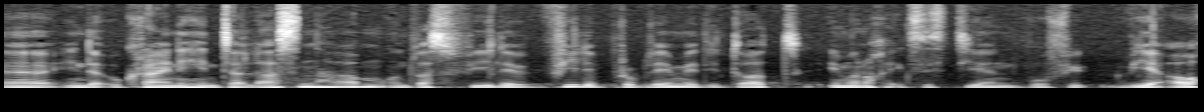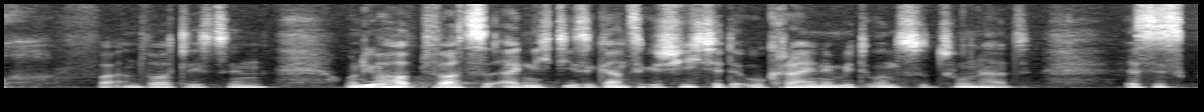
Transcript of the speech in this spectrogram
äh, in der Ukraine hinterlassen haben und was viele, viele Probleme, die dort immer noch existieren, wofür wir auch verantwortlich sind und überhaupt, was eigentlich diese ganze Geschichte der Ukraine mit uns zu tun hat. Es ist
